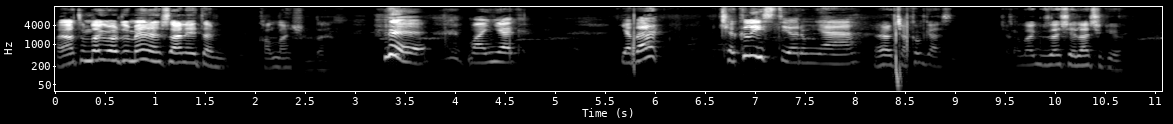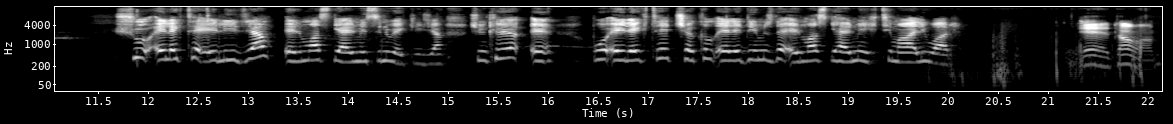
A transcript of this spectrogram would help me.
Hayatımda gördüğüm en efsane item. Kal lan şurada. Manyak. Ya ben çakıl istiyorum ya. Evet çakıl gelsin. Çakıldan güzel şeyler çıkıyor. Şu elekte eleyeceğim. Elmas gelmesini bekleyeceğim. Çünkü e, bu elekte çakıl elediğimizde elmas gelme ihtimali var. Ee tamam.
